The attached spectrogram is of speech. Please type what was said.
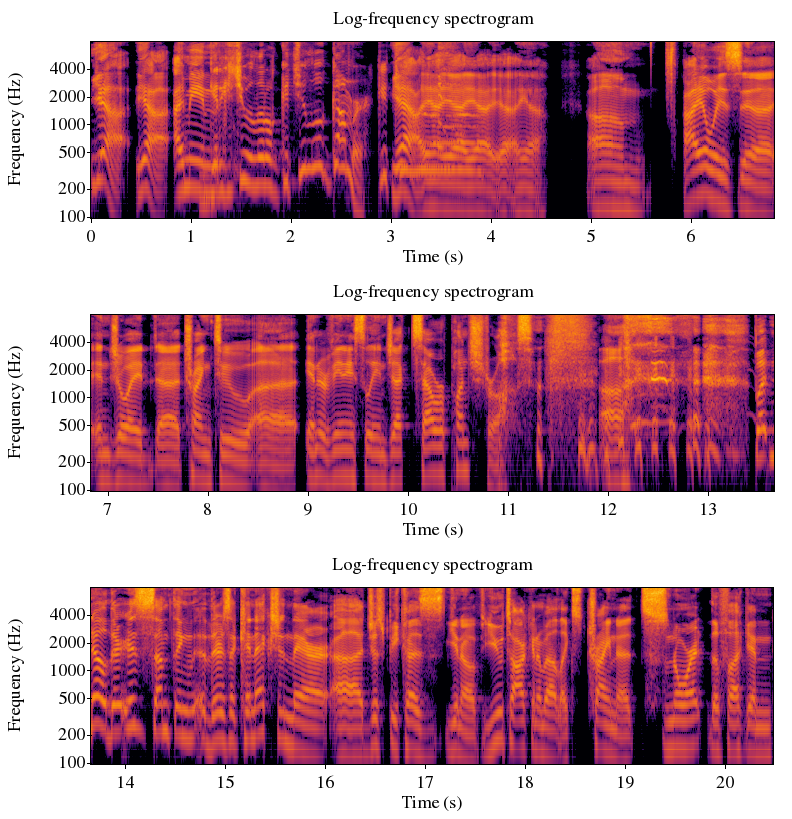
yeah yeah i mean get, get you a little, get you a little gummer. Get you a yeah yeah little, yeah uh, yeah yeah yeah Um, I always uh, enjoyed uh, trying to uh, intravenously inject sour punch straws. uh, but no, there is something, there's a connection there uh, just because, you know, if you talking about like trying to snort the fucking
